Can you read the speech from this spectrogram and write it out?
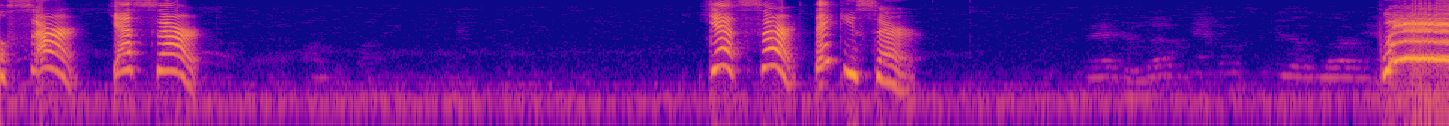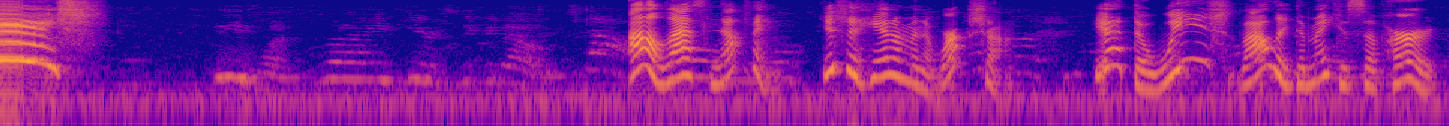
Oh, sir. Yes, sir. Yes, sir. Thank you, sir. Whish! Oh, that's nothing. You should hear them in the workshop. You have to wheeze loudly to make yourself heard.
